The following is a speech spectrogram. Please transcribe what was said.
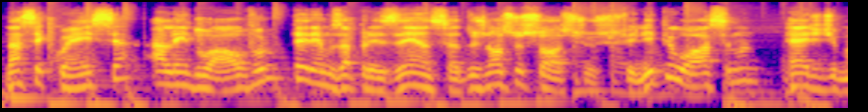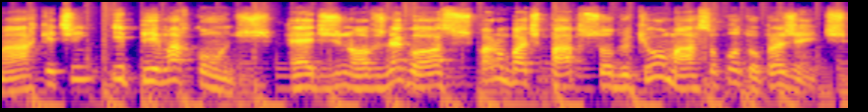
Na sequência, além do Álvaro, teremos a presença dos nossos sócios Felipe Wasserman, Head de Marketing, e Pir Marcondes, Head de Novos Negócios, para um bate-papo sobre o que o Omarson contou para gente.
